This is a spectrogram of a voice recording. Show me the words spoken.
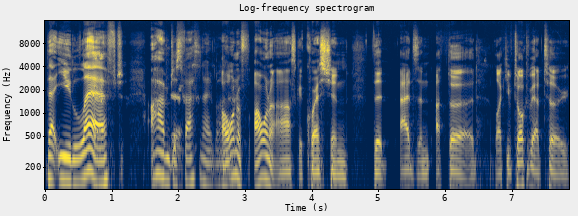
that you left. I'm just fascinated by I want to I want to ask a question that adds an, a third. Like you've talked about two,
